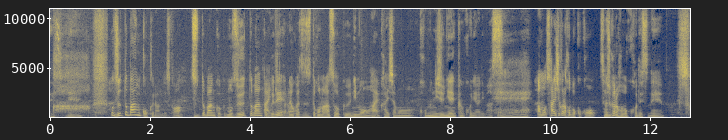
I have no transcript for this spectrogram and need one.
うか。もうずっとバンコクなんですか？ずっとバンコク、もうずっとバンコクで、なおかつずっとこの麻生区にも、はい会社も、この22年間ここにあります。へえ。あ、もう最初からほぼここ？最初からほぼここですね。そ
